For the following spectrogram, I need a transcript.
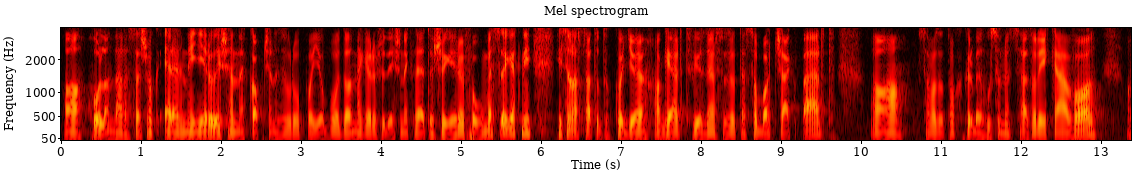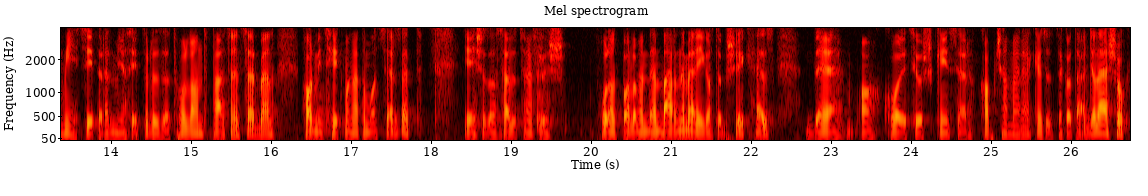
a holland választások eredményéről, és ennek kapcsán az európai jobboldal megerősödésének lehetőségéről fogunk beszélgetni, hiszen azt láthatjuk, hogy a Gert Wilders vezette Szabadságpárt a szavazatok kb. 25%-ával, ami egy szép eredmény a széttörezett holland pártrendszerben, 37 mandátumot szerzett, és az a 150 fős holland parlamentben, bár nem elég a többséghez, de a koalíciós kényszer kapcsán már elkezdődtek a tárgyalások,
